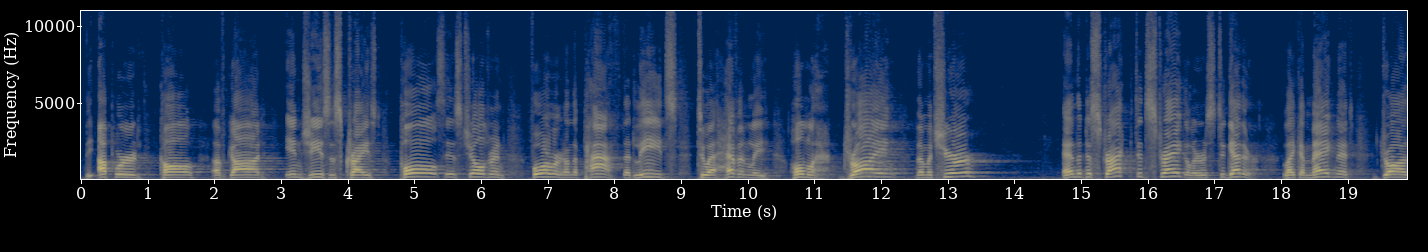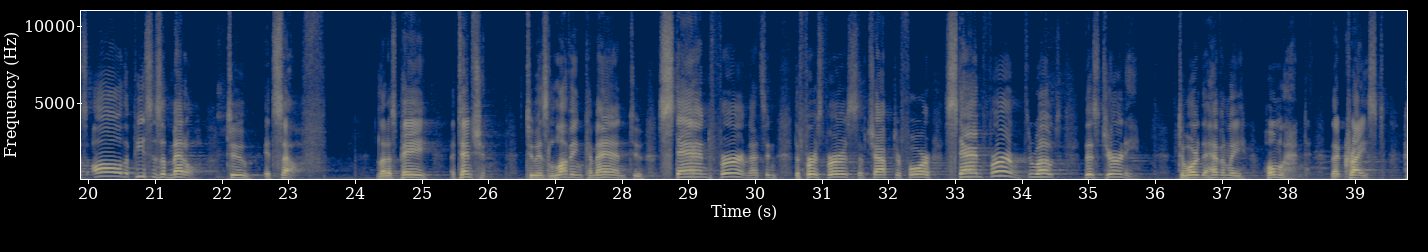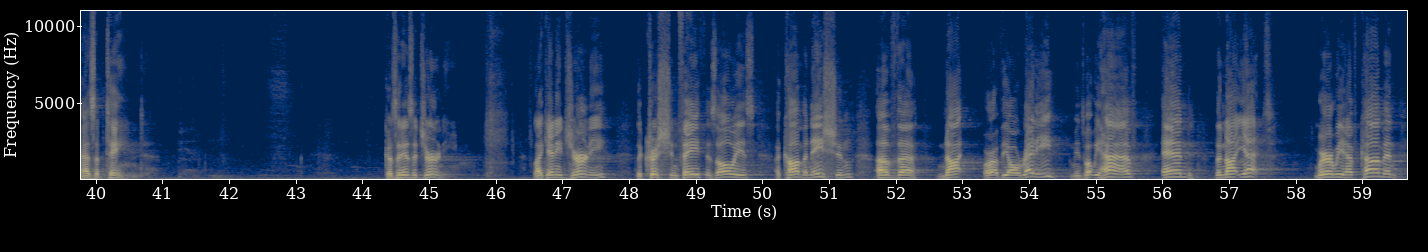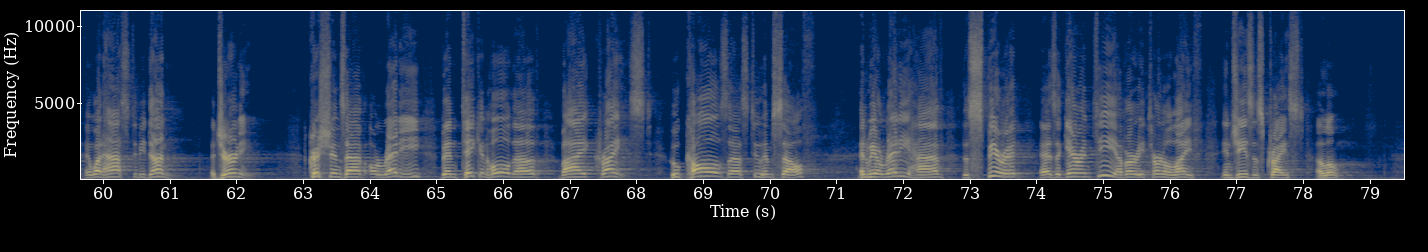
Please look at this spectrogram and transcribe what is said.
The upward call of God in Jesus Christ pulls his children forward on the path that leads to a heavenly homeland, drawing the mature and the distracted stragglers together, like a magnet draws all the pieces of metal to itself. Let us pay attention to his loving command to stand firm. That's in the first verse of chapter 4. Stand firm throughout this journey toward the heavenly homeland that Christ has obtained. Because it is a journey. Like any journey, the Christian faith is always a combination of the not or of the already, it means what we have, and the not yet, where we have come and, and what has to be done. A journey. Christians have already been taken hold of by Christ, who calls us to himself, and we already have the Spirit as a guarantee of our eternal life in Jesus Christ alone.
